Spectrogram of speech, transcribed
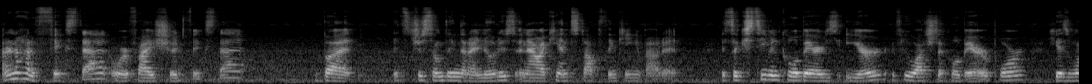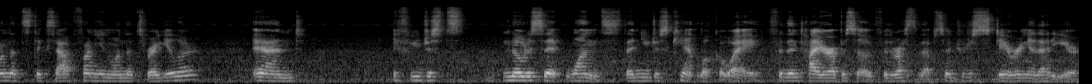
I don't know how to fix that, or if I should fix that, but it's just something that I noticed, and now I can't stop thinking about it. It's like Stephen Colbert's ear. If you watch the Colbert Report, he has one that sticks out funny and one that's regular, and if you just notice it once, then you just can't look away for the entire episode. For the rest of the episode, you're just staring at that ear.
